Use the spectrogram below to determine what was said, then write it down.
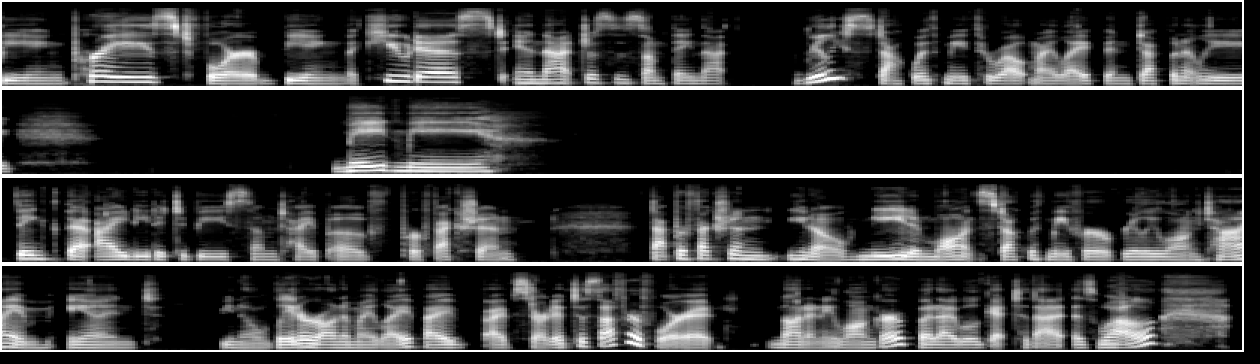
being praised for being the cutest. And that just is something that really stuck with me throughout my life and definitely made me think that I needed to be some type of perfection. That perfection, you know, need and want stuck with me for a really long time. And, you know, later on in my life, I've I've started to suffer for it. Not any longer, but I will get to that as well.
